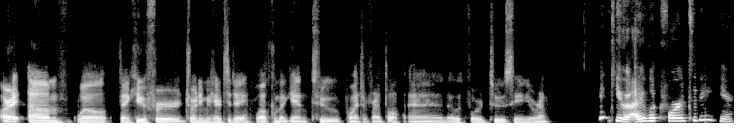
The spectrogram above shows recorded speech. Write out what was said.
All right. Um, well, thank you for joining me here today. Welcome again to Point of Rental, and I look forward to seeing you around. Thank you. I look forward to being here.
